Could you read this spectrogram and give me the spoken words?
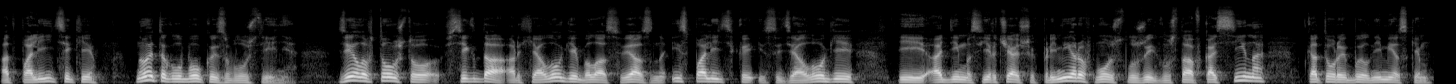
от политики, но это глубокое заблуждение. Дело в том, что всегда археология была связана и с политикой, и с идеологией. И одним из ярчайших примеров может служить Густав Кассина, который был немецким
